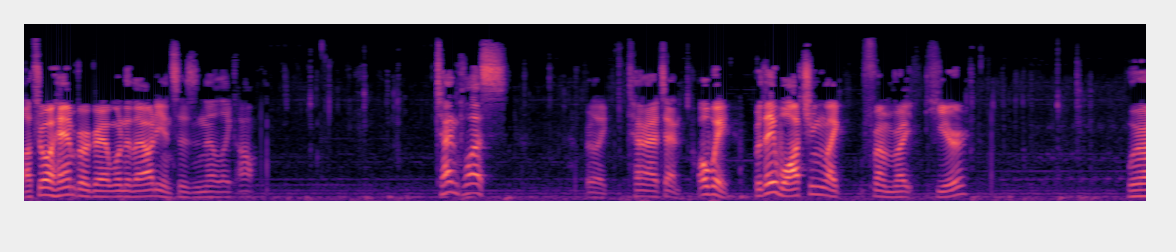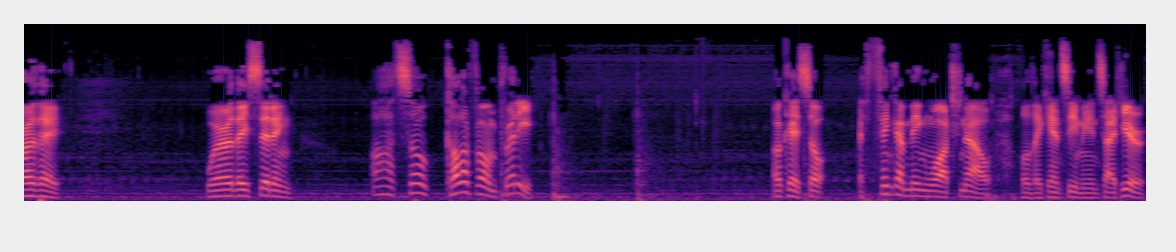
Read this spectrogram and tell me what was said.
I'll throw a hamburger at one of the audiences and they're like, oh. 10 plus. Or like 10 out of 10. Oh wait, were they watching like from right here? Where are they? Where are they sitting? Oh, it's so colorful and pretty. Okay, so I think I'm being watched now. Well, they can't see me inside here.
